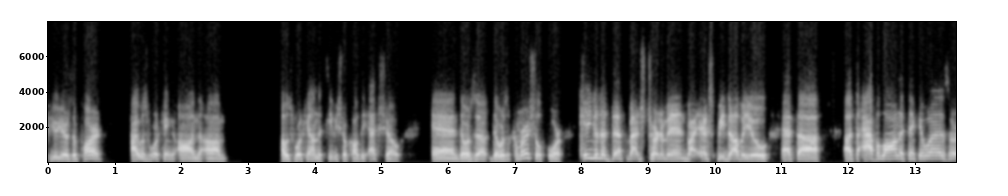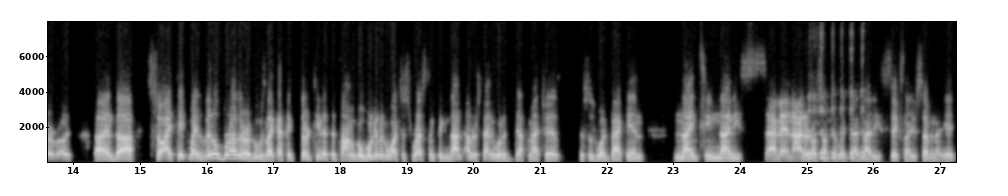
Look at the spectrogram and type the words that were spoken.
few years apart. I was working on um i was working on the tv show called the x show and there was a there was a commercial for king of the deathmatch tournament by xpw at the at the avalon i think it was or and uh so I take my little brother, who was like, I think 13 at the time, and go, we're going to go watch this wrestling thing, not understanding what a death match is. This is what back in 1997, I don't know, something like that, 96, 97, 98.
